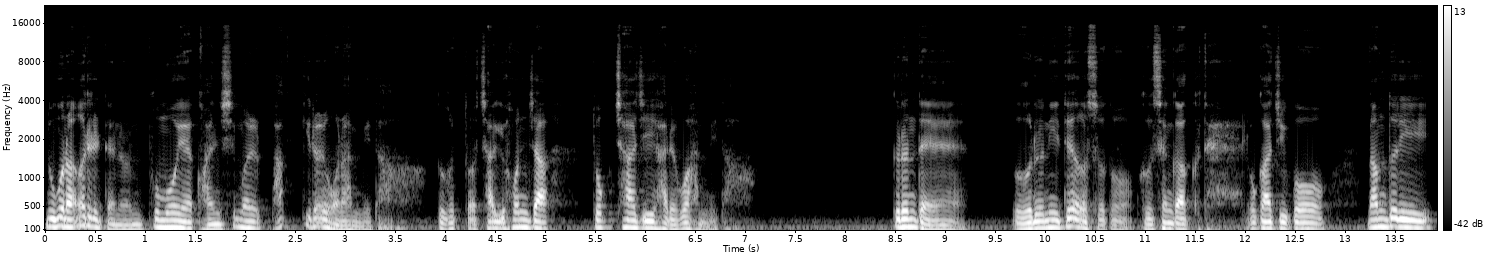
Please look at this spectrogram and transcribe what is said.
누구나 어릴 때는 부모의 관심을 받기를 원합니다. 그것도 자기 혼자 독차지하려고 합니다. 그런데 어른이 되어서도 그 생각 그대로 가지고 남들이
